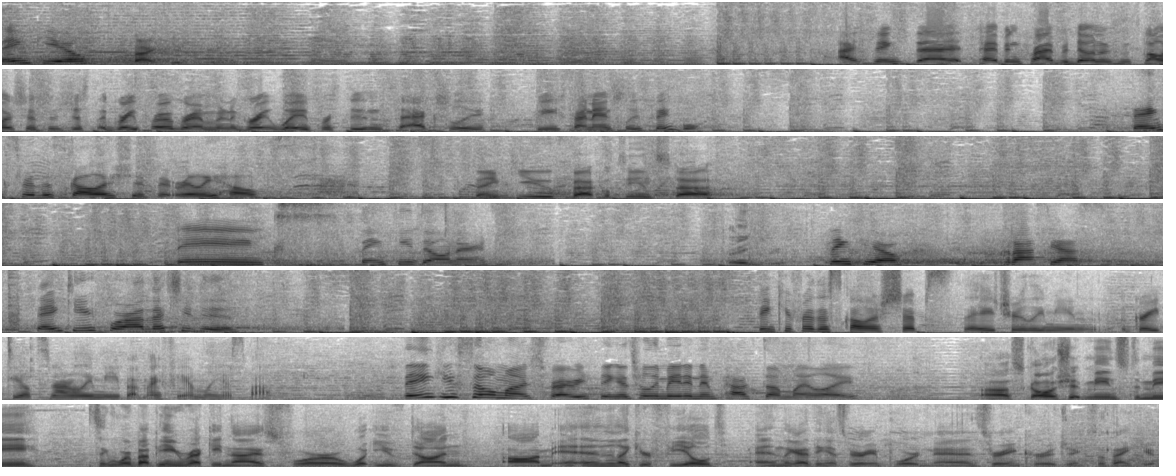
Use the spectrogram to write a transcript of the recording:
Thank you. Thank you. I think that having private donors and scholarships is just a great program and a great way for students to actually be financially stable. Thanks for the scholarship. It really helps. Thank you, faculty and staff. Thanks. Thank you, donors. Thank you. Thank you. Gracias. Thank you for all that you do. Thank you for the scholarships. They truly mean a great deal to not only me, but my family as well. Thank you so much for everything. It's really made an impact on my life. Uh, scholarship means to me, it's like more about being recognized for what you've done um, and, and like your field. And like I think that's very important and it's very encouraging. So thank you.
